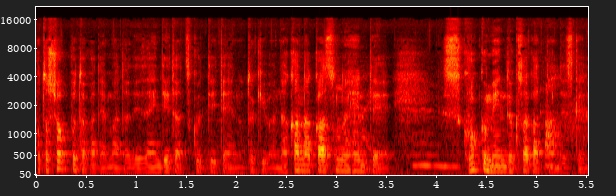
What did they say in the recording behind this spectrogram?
Photoshop とかでまだデザインデータ作っていたような時はなかなかその辺ってすごく面倒くさかったんですけど、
